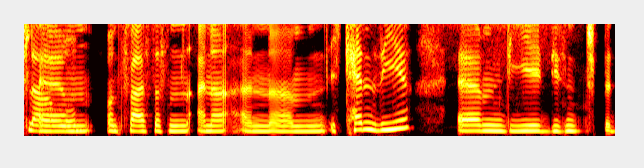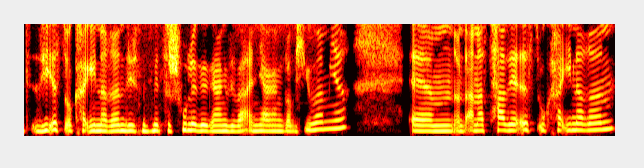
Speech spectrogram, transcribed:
Klar. Ähm, und zwar ist das ein, eine, ein, ähm, ich kenne sie, ähm, die, die sind, sie ist Ukrainerin, sie ist mit mir zur Schule gegangen, sie war ein Jahrgang, glaube ich, über mir. Ähm, und Anastasia ist Ukrainerin.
